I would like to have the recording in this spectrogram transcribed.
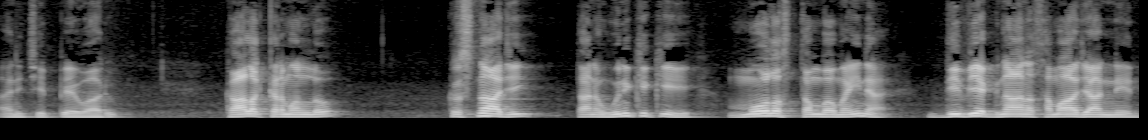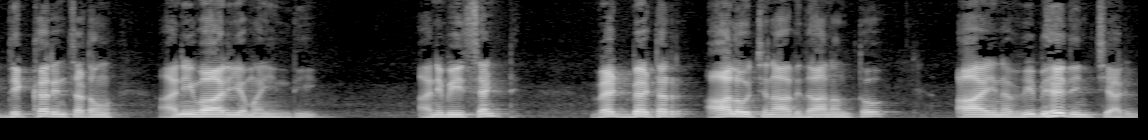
అని చెప్పేవారు. కాలక్రమంలో కృష్ణాజీ తన ఉనికికి మూలస్తంభమైన దివ్యజ్ఞాన సమాజాన్ని ధిక్కరించడం అనివార్యమైంది. అనిబీసెంట్ వెడ్ బెటర్ ఆలోచన విధానంతో ఆయన విభేదించారు.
